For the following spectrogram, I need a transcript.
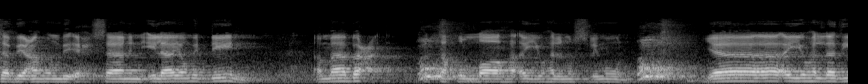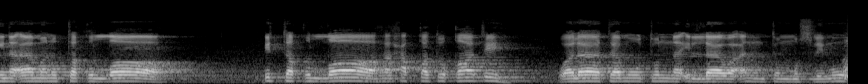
تبعهم بإحسان إلى يوم الدين. أما بعد اتقوا الله أيها المسلمون. يا أيها الذين آمنوا اتقوا الله. اتقوا الله حق تقاته ولا تموتن إلا وأنتم مسلمون.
